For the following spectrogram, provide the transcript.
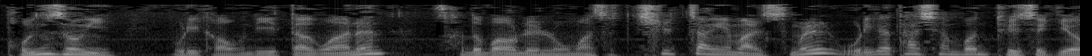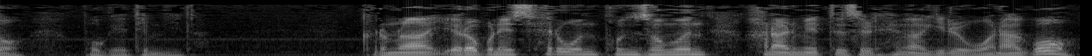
본성이 우리 가운데 있다고 하는 사도 바울의 로마서 7장의 말씀을 우리가 다시 한번 되새겨 보게 됩니다. 그러나 여러분의 새로운 본성은 하나님의 뜻을 행하기를 원하고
